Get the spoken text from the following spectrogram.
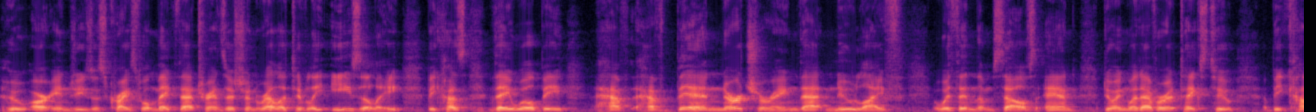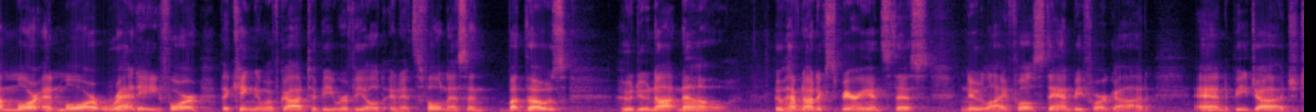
who are in Jesus Christ, will make that transition relatively easily because they will be have have been nurturing that new life within themselves and doing whatever it takes to become more and more ready for the kingdom of God to be revealed in its fullness and but those who do not know who have not experienced this new life will stand before God and be judged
